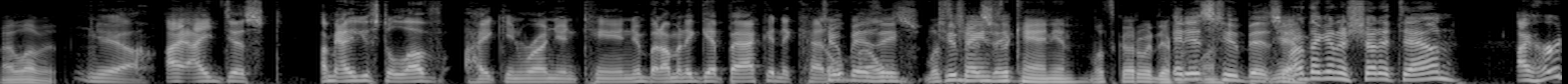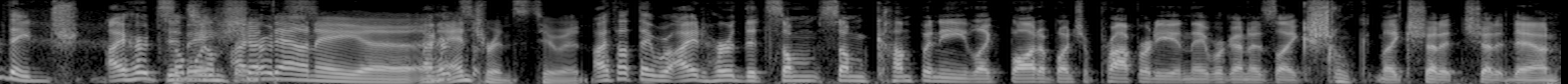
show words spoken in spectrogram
I love it. Yeah, I, I just, I mean, I used to love hiking Runyon Canyon, but I'm going to get back into kettlebells. Too busy. Let's Too change busy. the canyon. Let's go to a different It is one. too busy. Yeah. Aren't they going to shut it down? I heard they. I heard Did someone they I shut heard down a uh, an heard so- entrance to it? I thought they were. I had heard that some some company like bought a bunch of property and they were gonna like shunk, like shut it shut it down.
